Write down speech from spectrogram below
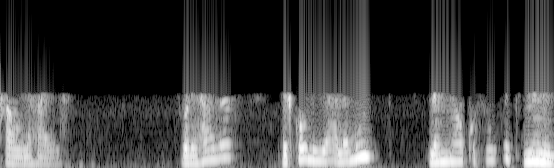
ሐውለሃ ይላል። ወለሃዛ ለቀውም ያዕለሙን ለሚያውቁ ሰዎች ምንን?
